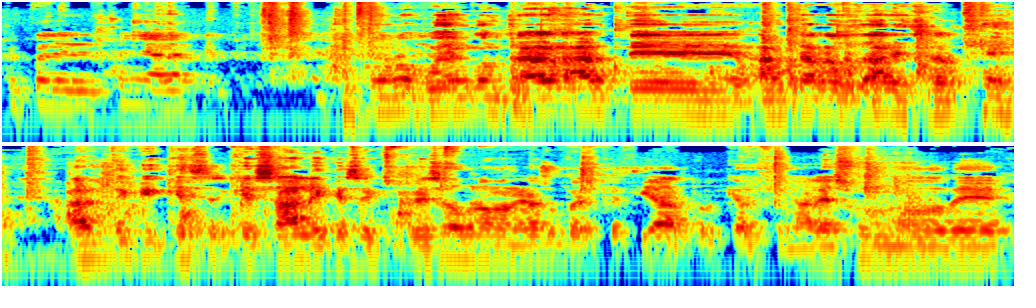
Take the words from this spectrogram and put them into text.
¿Qué puede enseñar a gente? Bueno, puede encontrar arte, arte a raudales, arte, arte que, que, que sale, que se expresa de una manera súper especial, porque al final es un modo de...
